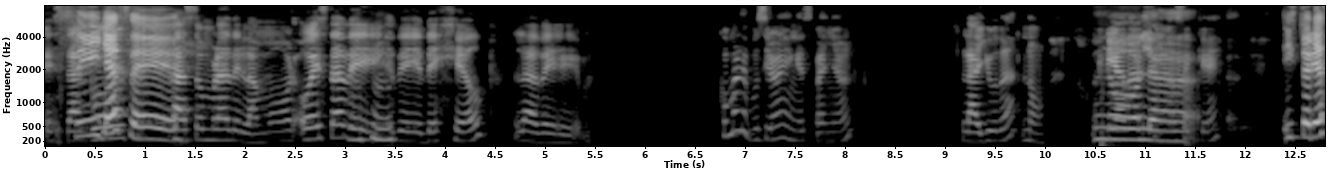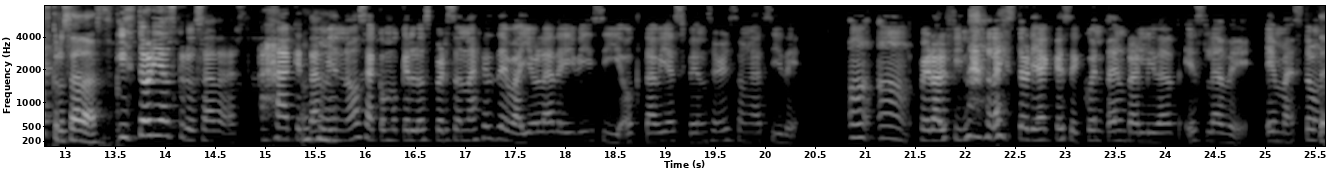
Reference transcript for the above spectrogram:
Está sí, ya sé. La sombra del amor. O esta de, de, de Help, la de... ¿Cómo le pusieron en español? ¿La ayuda? No. no, la... No sé qué. Historias cruzadas. Historias cruzadas. Ajá, que también, ¿no? O sea, como que los personajes de Viola Davis y Octavia Spencer son así de... Uh, uh", pero al final la historia que se cuenta en realidad es la de Emma Stone.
